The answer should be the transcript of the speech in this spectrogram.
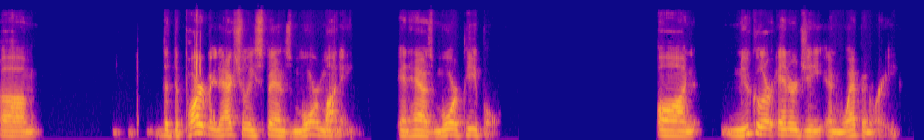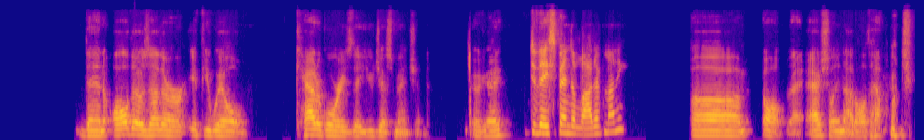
um, the department actually spends more money and has more people on nuclear energy and weaponry than all those other, if you will, categories that you just mentioned. Okay. Do they spend a lot of money? Um, oh, actually, not all that much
